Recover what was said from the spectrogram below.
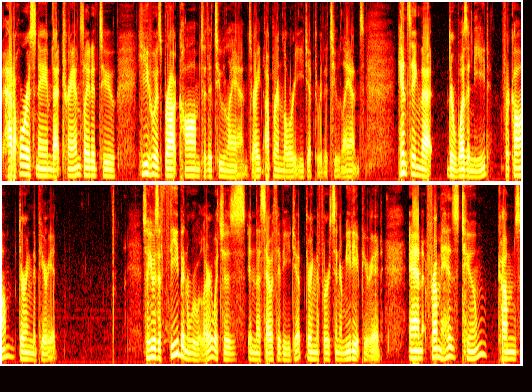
had a Horus name that translated to he who has brought calm to the two lands, right? Upper and Lower Egypt were the two lands, hinting that there was a need for calm during the period. So he was a Theban ruler, which is in the south of Egypt during the first intermediate period. And from his tomb comes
